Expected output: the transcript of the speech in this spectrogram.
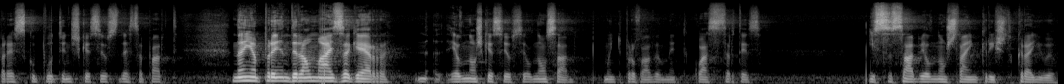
Parece que o Putin esqueceu-se dessa parte. Nem aprenderão mais a guerra ele não esqueceu-se, ele não sabe, muito provavelmente, quase certeza. E se sabe, ele não está em Cristo, creio eu.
